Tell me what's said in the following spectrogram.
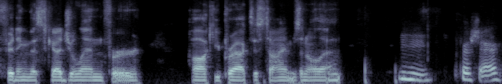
fitting the schedule in for hockey practice times and all that. hmm for sure.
